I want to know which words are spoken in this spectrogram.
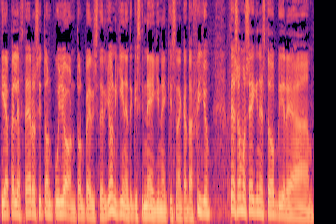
η απελευθέρωση των πουλιών, των περιστεριών. Γίνεται και στην Έγινα εκεί σε ένα καταφύγιο. Χθες όμως έγινε στο Πειραιά.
